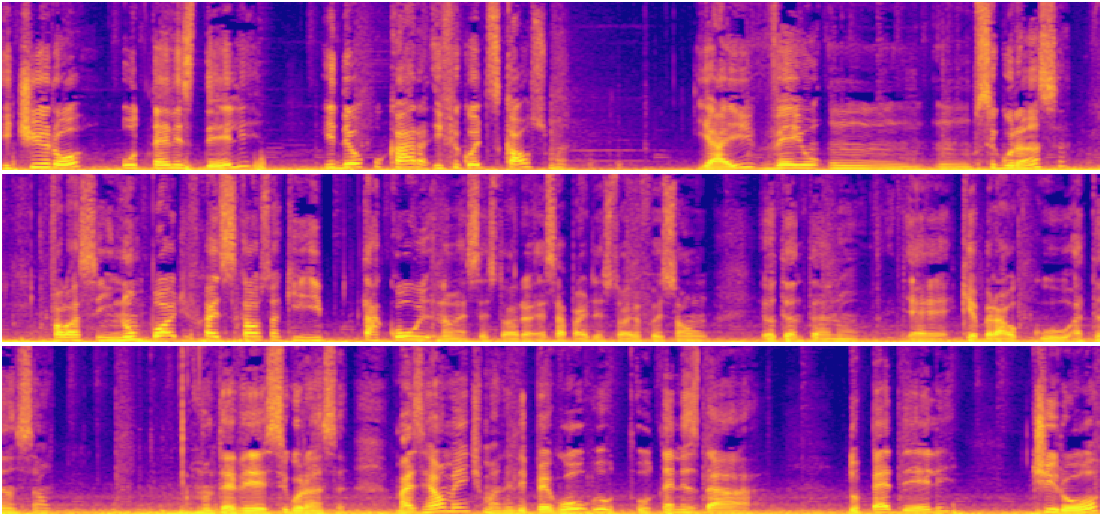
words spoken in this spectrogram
e tirou o tênis dele e deu pro cara. E ficou descalço, mano. E aí veio um, um segurança falou assim: não pode ficar descalço aqui. E tacou. Não, essa história, essa parte da história foi só um, eu tentando é, quebrar o, a tensão. Não teve segurança. Mas realmente, mano, ele pegou o, o tênis da, do pé dele, tirou.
